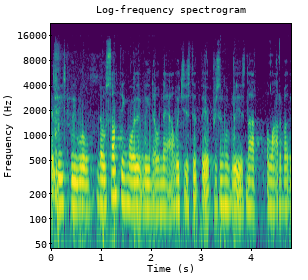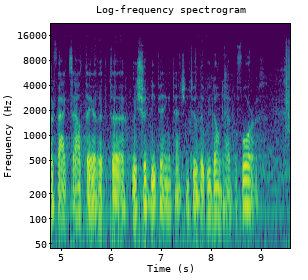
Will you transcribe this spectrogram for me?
at least we will know something more than we know now, which is that there presumably is not a lot of other facts out there that uh, we should be paying attention to that we don't have before us.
